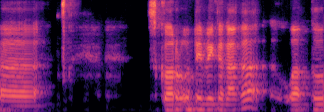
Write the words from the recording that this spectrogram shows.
Eh, skor UTBK kakak waktu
